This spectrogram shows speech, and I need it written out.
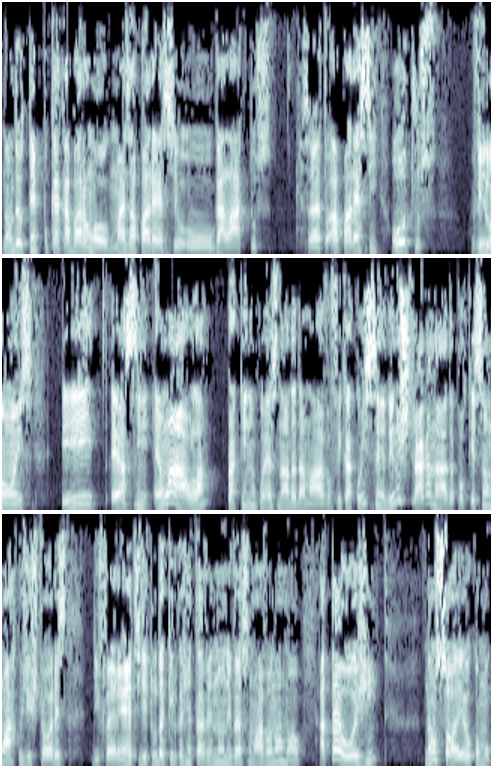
Não deu tempo porque acabaram logo. Mas aparece o Galactus, certo? Aparecem outros vilões. E é assim, é uma aula para quem não conhece nada da Marvel ficar conhecendo. E não estraga nada, porque são arcos de histórias diferentes de tudo aquilo que a gente está vendo no universo Marvel normal. Até hoje, não só eu, como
